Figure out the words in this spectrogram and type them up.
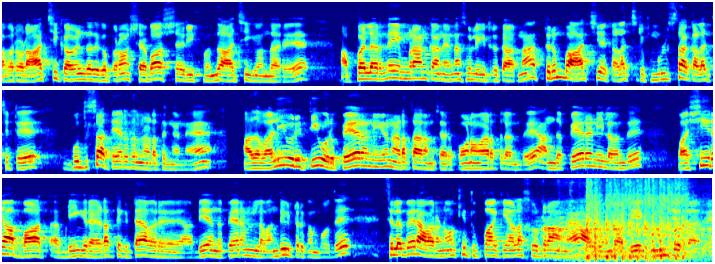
அவரோட ஆட்சி கவிழ்ந்ததுக்கு அப்புறம் ஷெபாஸ் ஷெரீஃப் வந்து ஆட்சிக்கு வந்தாரு. அப்போலேருந்தே இம்ரான் கான் என்ன சொல்லிட்டு இருக்காருன்னா திரும்ப ஆட்சியை கலைச்சிட்டு முழுசா கலைச்சிட்டு புதுசா தேர்தல் நடத்துங்கன்னு. அதை வலியுறுத்தி ஒரு பேரணியும் நடத்த ஆரம்பிச்சாரு. போன வாரத்துல இருந்து அந்த பேரணியில வந்து வஷீராபாத் அப்படிங்கிற இடத்துக்கிட்ட அவர் அப்படியே அந்த பேரணியில வந்துகிட்டு இருக்கும்போது சில பேர் அவரை நோக்கி துப்பாக்கியால சுடுறாங்க. அவர் வந்து அப்படியே குனிஞ்சிடுறாரு.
